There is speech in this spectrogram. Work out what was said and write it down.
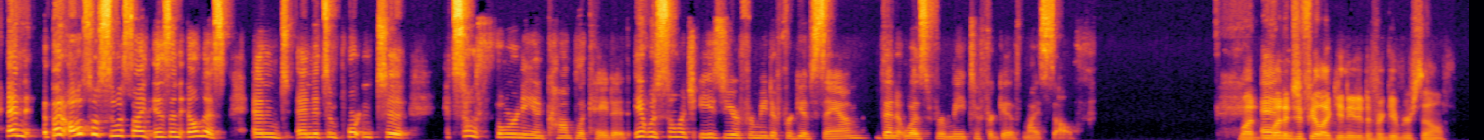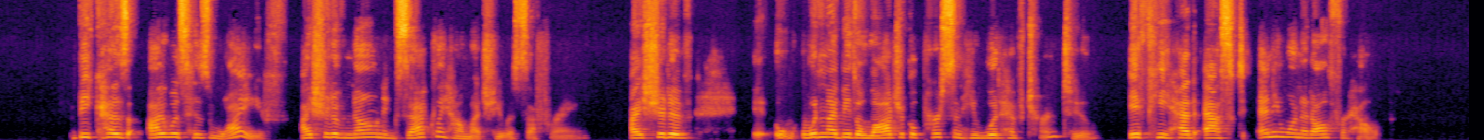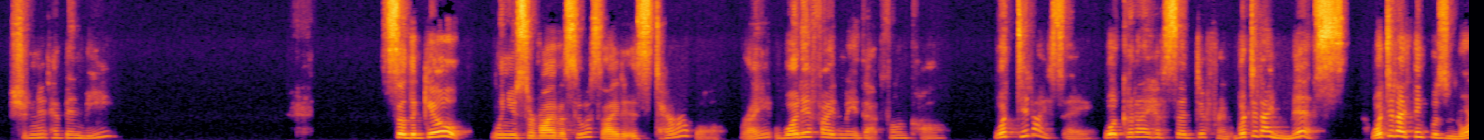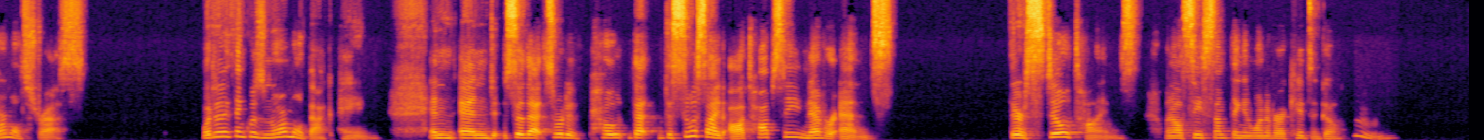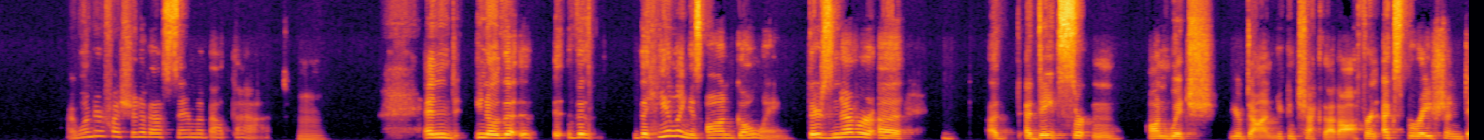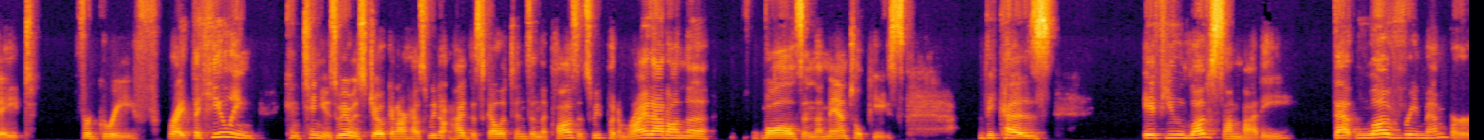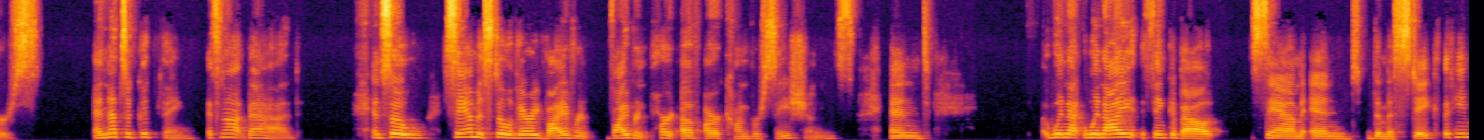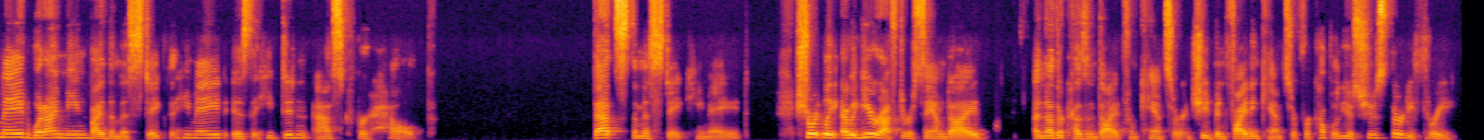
and but also suicide is an illness and and it's important to it's so thorny and complicated. It was so much easier for me to forgive Sam than it was for me to forgive myself. What And- what did you feel like you needed to forgive yourself? because I was his wife. I should have known exactly how much he was suffering. I should have, wouldn't I be the logical person he would have turned to if he had asked anyone at all for help? Shouldn't it have been me? So the guilt when you survive a suicide is terrible, right? What if I'd made that phone call? What did I say? What could I have said different? What did I miss? What did I think was normal stress? What did I think was normal back pain? And and so that sort of po- that the suicide autopsy never ends. There are still times when I'll see something in one of our kids and go, hmm, I wonder if I should have asked Sam about that. Hmm. And you know, the the the healing is ongoing. There's never a a, a date certain on which you're done. You can check that off, or an expiration date for grief, right? The healing continues. We always joke in our house, we don't hide the skeletons in the closets. We put them right out on the walls and the mantelpiece. Because if you love somebody, that love remembers. And that's a good thing. It's not bad. And so Sam is still a very vibrant, vibrant part of our conversations. And when I when I think about Sam and the mistake that he made, what I mean by the mistake that he made is that he didn't ask for help. That's the mistake he made. Shortly, a year after Sam died, another cousin died from cancer, and she'd been fighting cancer for a couple of years. She was 33.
